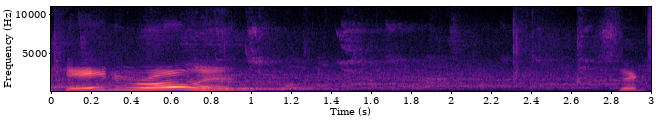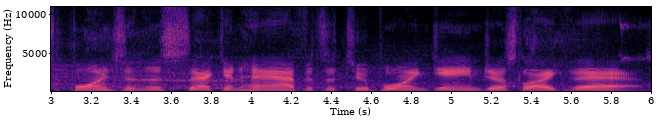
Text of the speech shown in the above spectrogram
Caden Rowland. Six points in the second half. It's a two point game just like that.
